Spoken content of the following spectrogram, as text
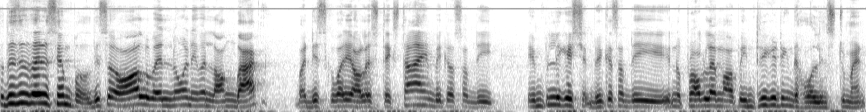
So, this is very simple, these are all well known even long back, but discovery always takes time because of the implication because of the you know problem of integrating the whole instrument.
